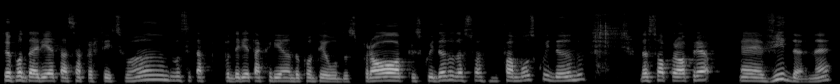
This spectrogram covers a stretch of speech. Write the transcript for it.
você poderia estar tá se aperfeiçoando, você tá, poderia estar tá criando conteúdos próprios, cuidando cuidando da sua, famoso cuidando da sua própria é, vida, né?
